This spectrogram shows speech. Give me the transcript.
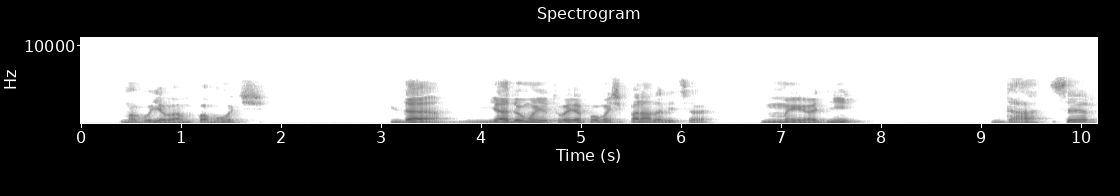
— Могу я вам помочь? — Да, Я думаю, твоя помощь понадобится. Мы одни? Да, сэр.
